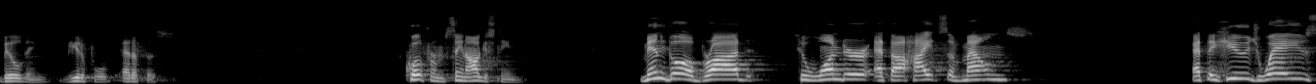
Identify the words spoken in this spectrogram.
building, beautiful edifice. Quote from St. Augustine Men go abroad to wonder at the heights of mountains, at the huge waves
